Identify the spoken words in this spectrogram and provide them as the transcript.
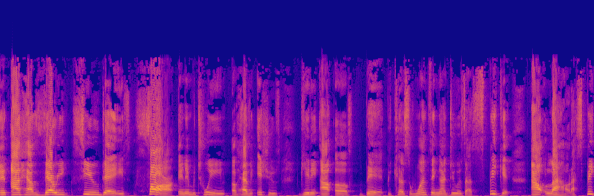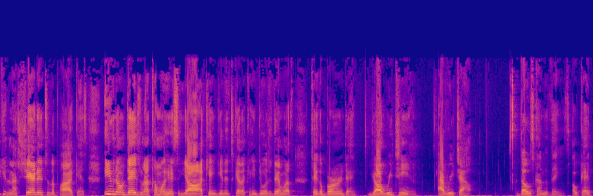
And I have very few days far and in between of having issues getting out of bed because the one thing I do is I speak it out loud. I speak it and I share it into the podcast. Even on days when I come on here and say, y'all, I can't get it together. I can't do it today. I'm going to take a burn day. Y'all reach in. I reach out. Those kinds of things. Okay.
